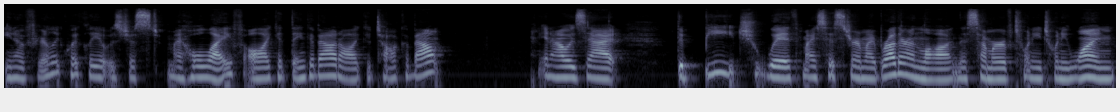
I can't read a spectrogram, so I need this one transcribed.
you know, fairly quickly, it was just my whole life, all I could think about, all I could talk about. And I was at the beach with my sister and my brother in law in the summer of 2021,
